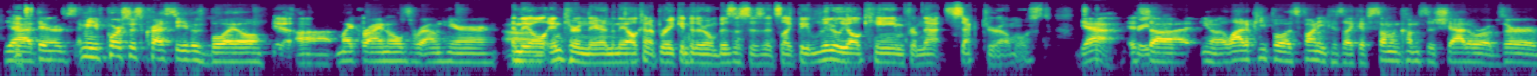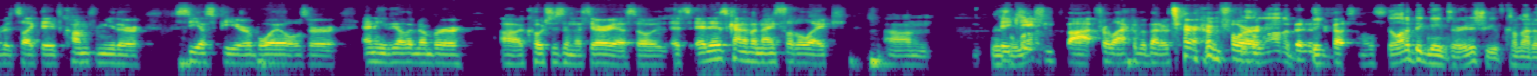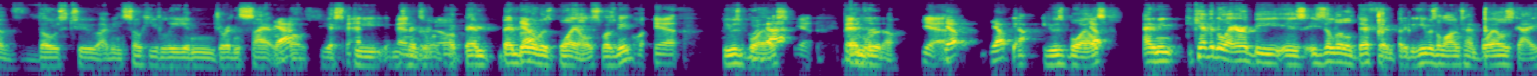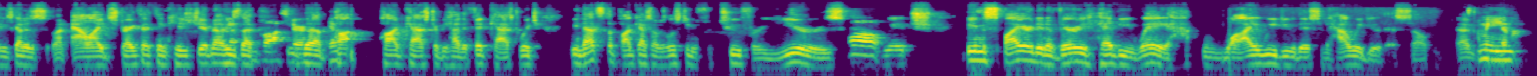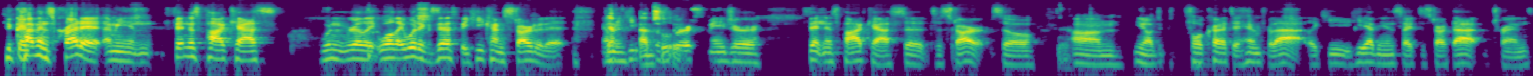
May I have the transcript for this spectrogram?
yeah, it's- there's, I mean, of course, there's Cressy, there's Boyle, Yeah. uh, Mike Reinold's around here, and they um, all intern there and then they all kind of break into their own businesses and it's like they literally all came from that sector almost yeah it's uh you know a lot of people it's funny because like if someone comes to shadow or observe it's like they've come from either csp or boyles or any of the other number uh, coaches in this area so it's it is kind of a nice little like um, There's a lot, vacation spot for lack of a better term there's a for lot of fitness big professionals a lot of big names in our industry have come out of those two. I mean, Sohee Lee and Jordan Syatt Yeah. were both CSP Ben- in Ben terms Bruno. of Ben Ben Yep. Bruno was Boyles, wasn't he? yeah He was Who's Boyles. that? Ben, ben, Bruno. yeah yep yep Yeah, he was Boyles. And I mean, Kevin Larrabee is he's a little different, but I mean, he was a longtime Boyles guy. He's got his what, Allied Strength, I think, his gym now. He's the, Gloucester. the Yep. Po- podcaster behind the Fitcast, which I mean, that's the podcast I was listening for, to for years, well, which inspired in a very heavy way why we do this and how we do this. So, uh, I mean, to Kevin's credit, I mean, fitness podcasts wouldn't really well, they would exist, but he kind of started it. I Yep, mean, he was absolutely. the first major fitness podcast to to start. So, um, you know, full credit to him for that. Like he he had the insight to start that trend.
